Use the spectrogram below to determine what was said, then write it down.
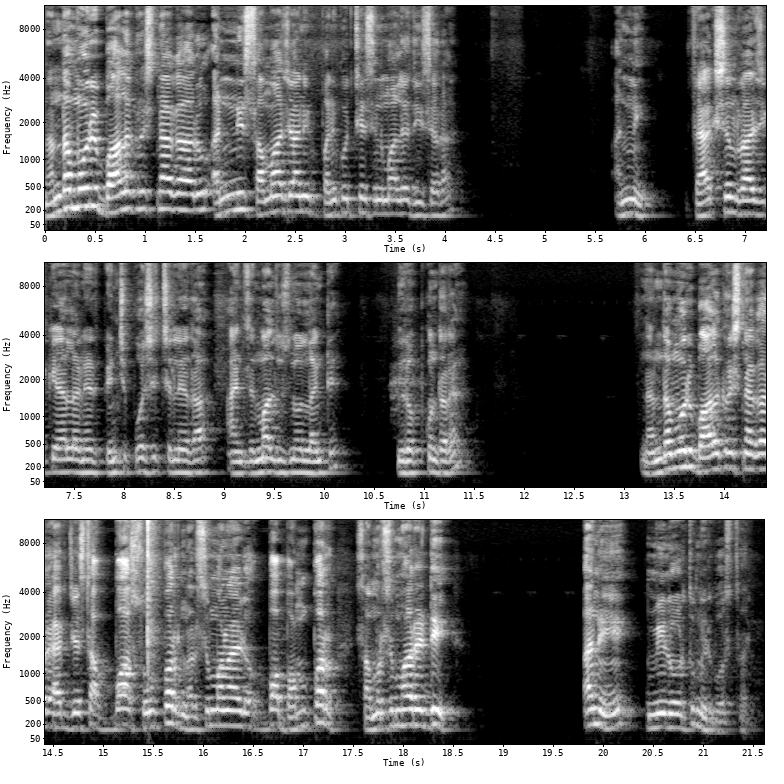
నందమూరి బాలకృష్ణ గారు అన్ని సమాజానికి పనికొచ్చే సినిమాలే తీశారా? అన్ని. ఫ్యాక్షన్ రాజకీయాలు అనేది పెంచి పోషించలేదా? ఆయన సినిమాలు చూసిన వాళ్ళు అంటే మీరు ఒప్పుకుంటారా? నందమూరి బాలకృష్ణ గారు యాక్ట్ చేస్తే అబ్బా సూపర్. నరసింహనాయుడు అబ్బా బంపర్. సమరసింహారెడ్డి అని మీ నోరుతూ మీరు వస్తారు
